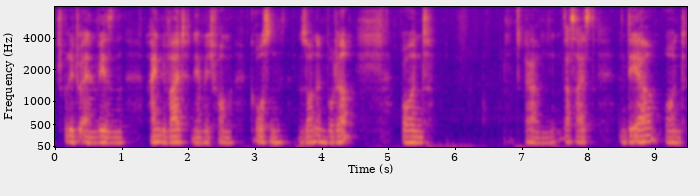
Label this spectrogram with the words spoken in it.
spirituellen Wesen eingeweiht, nämlich vom großen Sonnenbuddha. Und ähm, das heißt, der und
